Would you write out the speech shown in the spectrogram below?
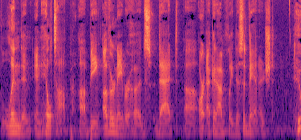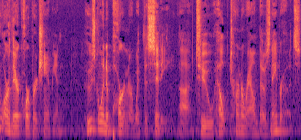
Linden and Hilltop uh, being other neighborhoods that uh, are economically disadvantaged, who are their corporate champion? Who's going to partner with the city uh, to help turn around those neighborhoods?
